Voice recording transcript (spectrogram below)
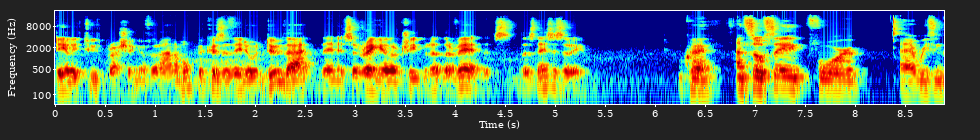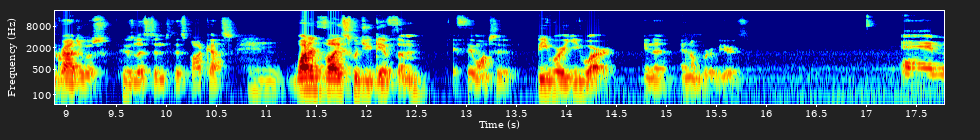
daily toothbrushing of their animal. Because if they don't do that, then it's a regular treatment at their vet that's that's necessary. Okay. And so, say for a recent graduate who's listening to this podcast, Mm. what advice would you give them if they want to be where you are in a, a number of years? Um,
